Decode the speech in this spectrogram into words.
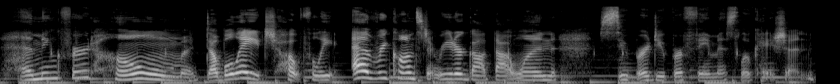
Hemingford Home. Double H. Hopefully, every constant reader got that one. Super duper famous location.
